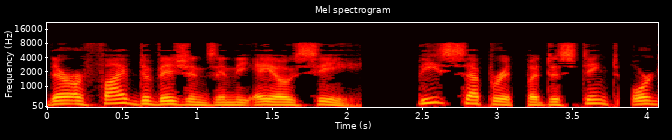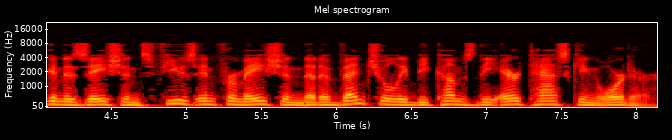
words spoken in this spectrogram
There are five divisions in the AOC. These separate, but distinct, organizations fuse information that eventually becomes the Air Tasking Order.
